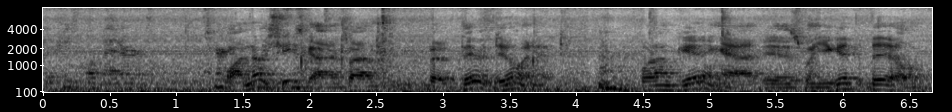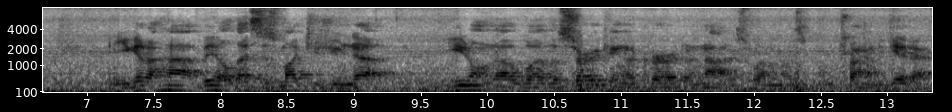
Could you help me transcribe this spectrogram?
the people that are turning. Well, I know she's got it, but, but if they're doing it, what I'm getting at is when you get the bill, you get a high bill, that's as much as you know. You don't know whether surging occurred or not, is what I'm, I'm trying to get at.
